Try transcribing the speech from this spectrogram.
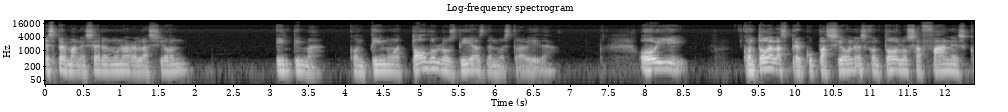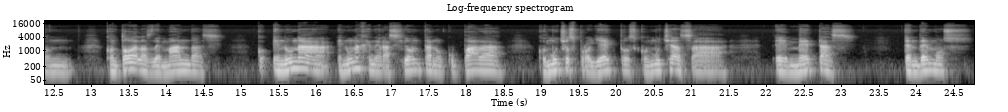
es permanecer en una relación íntima, continua, todos los días de nuestra vida. Hoy, con todas las preocupaciones, con todos los afanes, con, con todas las demandas, en una, en una generación tan ocupada, con muchos proyectos, con muchas ah, eh, metas, tendemos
